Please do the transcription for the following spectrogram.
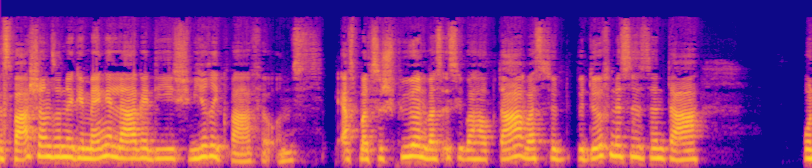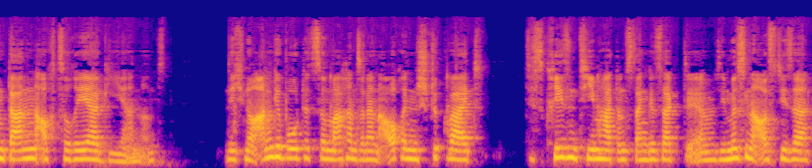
das war schon so eine Gemengelage, die schwierig war für uns. Erstmal zu spüren, was ist überhaupt da, was für Bedürfnisse sind da und dann auch zu reagieren und nicht nur Angebote zu machen, sondern auch ein Stück weit, das Krisenteam hat uns dann gesagt, äh, sie müssen aus dieser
